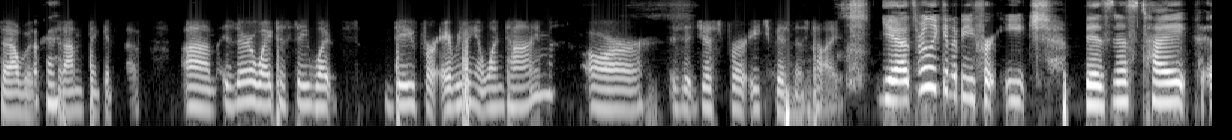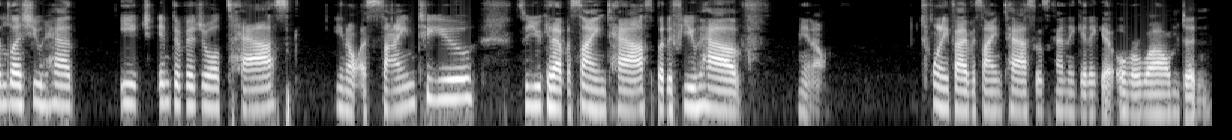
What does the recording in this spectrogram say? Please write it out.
that I would okay. that I'm thinking of. Um, is there a way to see what's due for everything at one time, or is it just for each business type? Yeah, it's really going to be for each business type, unless you had each individual task, you know, assigned to you. So you could have assigned tasks, but if you have, you know, 25 assigned tasks it's kind of going to get overwhelmed and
